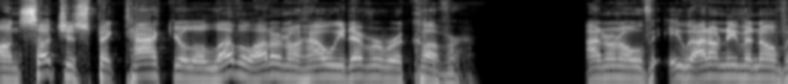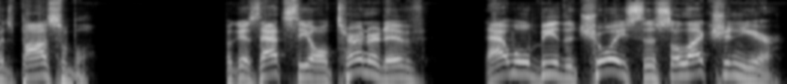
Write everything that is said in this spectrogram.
on such a spectacular level. I don't know how we'd ever recover. I don't know if I don't even know if it's possible because that's the alternative. That will be the choice this election year.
